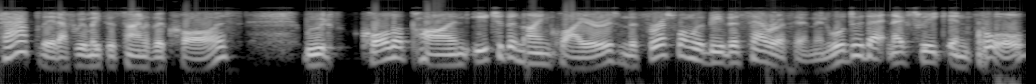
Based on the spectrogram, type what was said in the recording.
chaplet after we make the sign of the cross, we would call upon each of the nine choirs, and the first one would be the seraphim, and we'll do that next week in full.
